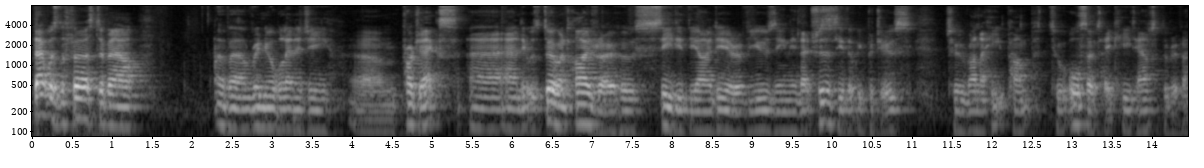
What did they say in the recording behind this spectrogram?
That was the first of our of our renewable energy um, projects uh, and it was Derwent Hydro who seeded the idea of using the electricity that we produce to run a heat pump to also take heat out of the river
